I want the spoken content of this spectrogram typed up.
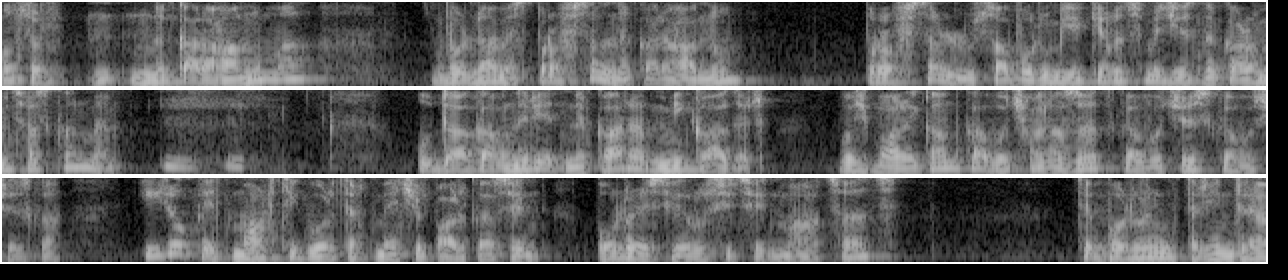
Ոնց որ նկարահանումը, որ նա մեզ պրոֆեսիոնալ նկարահանում, պրոֆեսիոնալ լուսավորում եկեղեցու մեջ ես նկարումից հասկանում եմ։ Ու դագաղների այդ նկարը մի կադր ոչ բարեկամ կա, ոչ հարազատ կա, ոչ էս կա, ոչ էս կա։ Իրոք այդ մարդիկ, որտեղ մեջը պարկած են, բոլորը այս վիրուսից են մահացած, թե բոլորին դրին դրա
